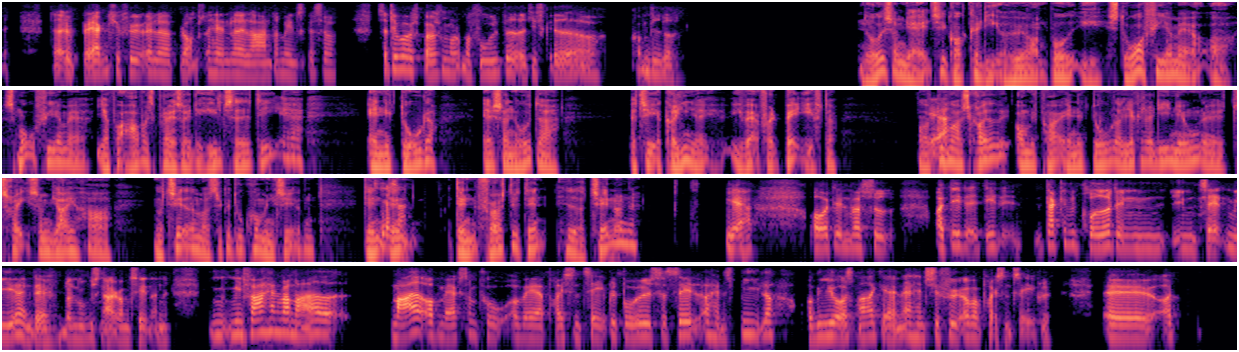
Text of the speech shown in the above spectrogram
der, hverken chauffør eller blomsterhandler eller andre mennesker. Så, så det var et spørgsmål om at få udbedret de skader og komme videre. Noget, som jeg altid godt kan lide at høre om, både i store firmaer og små firmaer, ja på arbejdspladser i det hele taget, det er anekdoter, altså noget, der er til at grine af, i hvert fald bagefter – og ja. du har skrevet om et par anekdoter. Jeg kan da lige nævne øh, tre, som jeg har noteret mig, så kan du kommentere dem. Den, ja, den, den første, den hedder Tænderne. Ja, og den var sød. Og det, det, der kan vi krydre den en tand mere end da, når nu vi snakker om tænderne. Min far, han var meget, meget opmærksom på at være præsentabel, både sig selv og hans biler, og ville jo også meget gerne, at hans chauffører var præsentable. Øh, og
